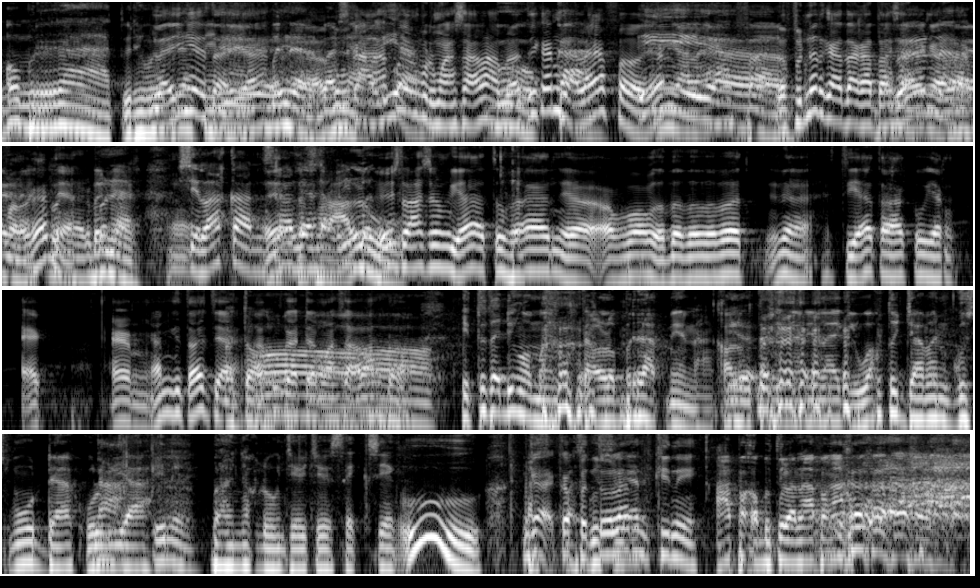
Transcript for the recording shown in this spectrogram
Oh berat, udah mulai Lah iya berat tak nih. ya. Bener, Iya, bener. Bukan aku Iya. yang bermasalah, berarti kan nggak Bukan. level ya. Iya. Loh, bener kata-kata saya nggak Benar, level kan ya. benar, Benar. Silakan Ya, sekalian terserah hari lu. itu. Terus langsung ya Tuhan ya Allah ya, dia atau aku yang N kan gitu aja. Aku gak ada masalah kok. Itu tadi ngomongin terlalu berat nih nah. Kalau kita ingatin lagi waktu zaman Gus muda kuliah, Nah, ini. banyak dong cewek-cewek seksi yang uh. Enggak, kebetulan lihat- gini. Apa kebetulan apa ngaku?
